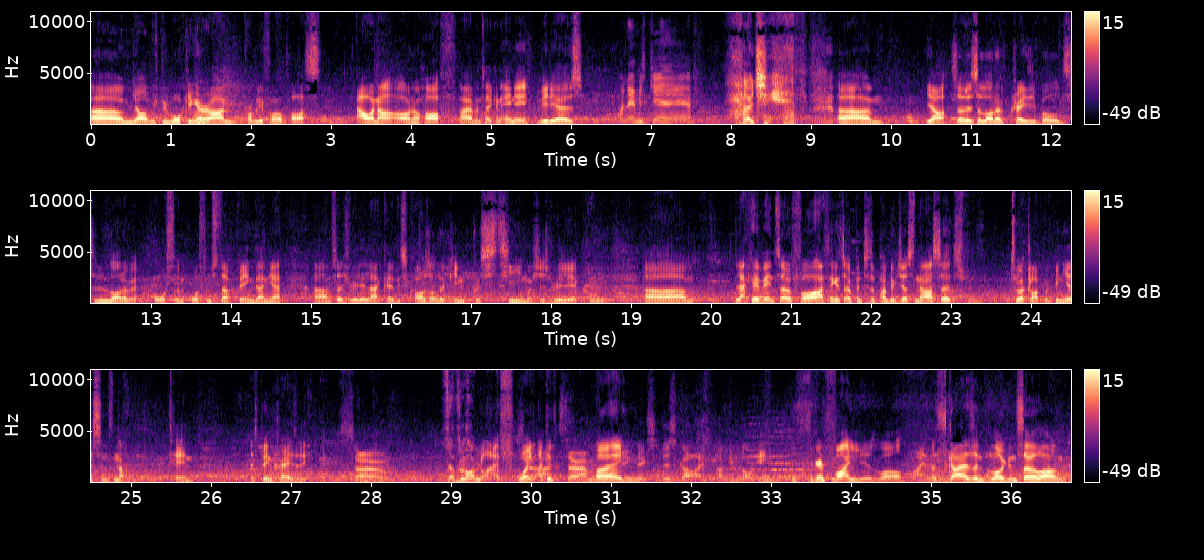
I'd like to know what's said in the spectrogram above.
Um, yeah, we've been walking around probably for the past hour and hour and a half. I haven't taken any videos. My name is Jeff. Hello, Jeff. Um, yeah, so there's a lot of crazy builds, a lot of awesome, awesome stuff being done here. Um, so it's really lekker. These cars are looking pristine, which is really cool. Um, lekker event so far. I think it's open to the public just now, so it's two o'clock. We've been here since now, ten. It's been crazy. So, It's a vlog life. Wait, I could. so I'm Hey. next to this guy, fucking vlogging. Freaking finally as well. Finally. This guy hasn't vlogged in so long.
